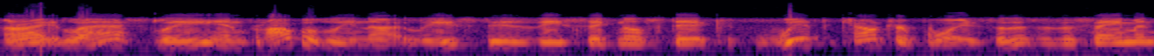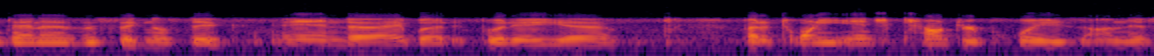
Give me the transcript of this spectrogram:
All right, lastly, and probably not least, is the signal stick with counterpoise. So this is the same antenna as the signal stick, and uh, I put a uh, about a 20-inch counterpoise on this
